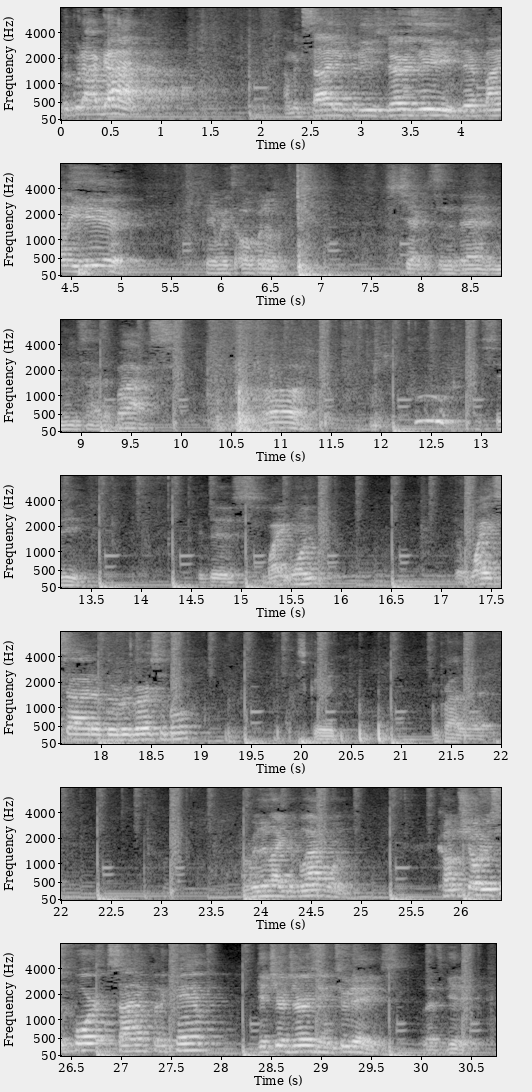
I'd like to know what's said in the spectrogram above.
Look what I got. I'm excited for these jerseys. They're finally here. Can't wait to open them. Let's check what's in the bag and inside the box. Oh, Whew. let's see. Look at this white one. The white side of the reversible. That's good. I'm proud of that. I really like the black one. Come show your support, sign up for the camp, get your jersey in two days. Let's get it.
